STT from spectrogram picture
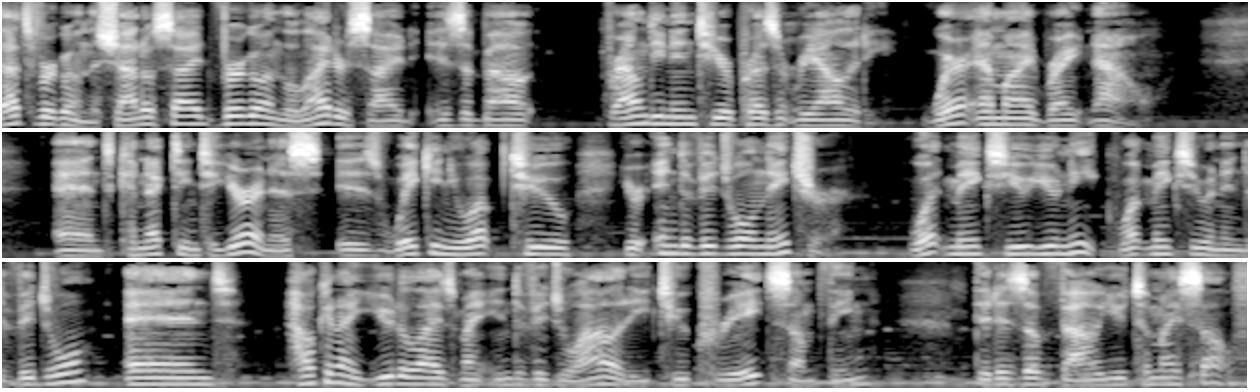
that's Virgo on the shadow side. Virgo on the lighter side is about grounding into your present reality. Where am I right now? And connecting to Uranus is waking you up to your individual nature. What makes you unique? What makes you an individual? And how can I utilize my individuality to create something that is of value to myself?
